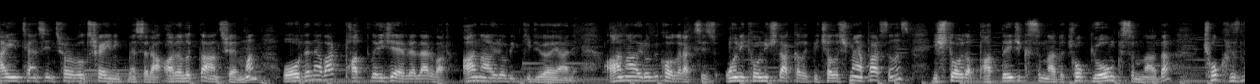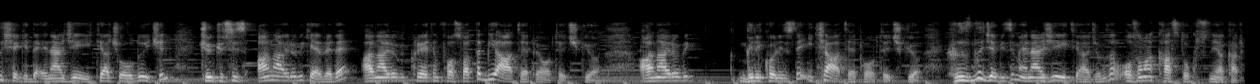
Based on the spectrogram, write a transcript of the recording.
high intense interval training mesela aralıklı antrenman orada ne var? Patlayıcı evreler var. Anaerobik gidiyor yani. Anaerobik olarak siz 12-13 dakikalık bir çalışma yaparsanız işte orada patlayıcı kısımlarda çok yoğun kısımlarda çok hızlı şekilde enerjiye ihtiyaç olduğu için çünkü siz anaerobik evrede anaerobik kreatin fosfatta bir ATP ortaya çıkıyor. Anaerobik glikolizde 2 ATP ortaya çıkıyor. Hızlıca bizim enerjiye ihtiyacımız var. O zaman kas dokusunu yakar.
